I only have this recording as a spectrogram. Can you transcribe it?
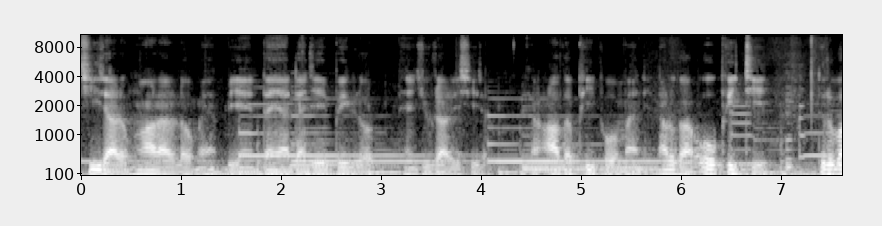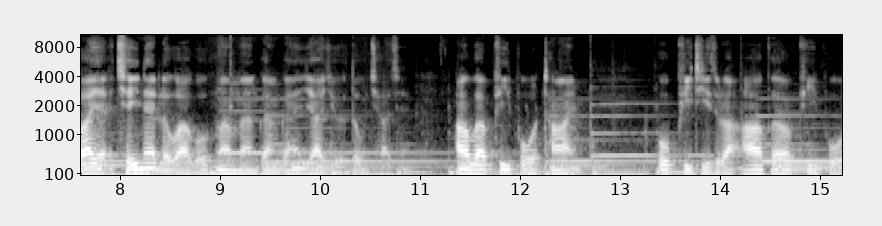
ချီးတာတော့ငှားတာတော့လုပ်မယ်ပြီးရင်တန်ရတန်ကြေးပေးပြီးတော့ပြန်ယူတာတွေရှိတာ other people money နောက်တစ်ခါ OPT သူတို့ဘာရဲ့အချိန်နဲ့လောက်အားကိုမှန်မှန်ကန်ကန်ရယူအသုံးချခြင်း other people time OPT ဆိုတာ other people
